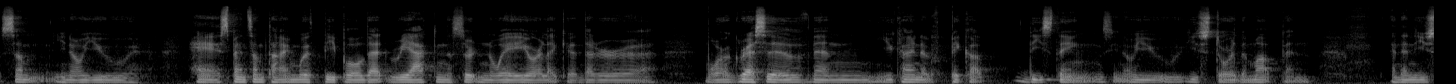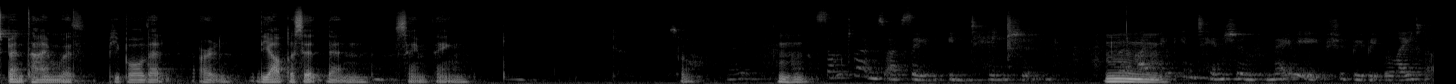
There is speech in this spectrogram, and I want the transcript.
some you know, you spend some time with people that react in a certain way or like that are uh, more aggressive, then you kind of pick up these things. You know, you you store them up, and and then you spend time with people that are the opposite. Then same thing. So. Mm-hmm. Sometimes I've seen intention, mm. but I hmm. think intention maybe should be a bit later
